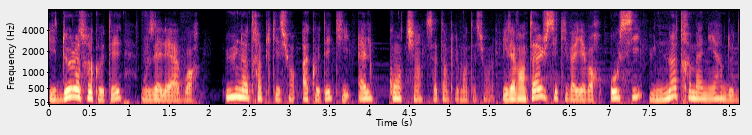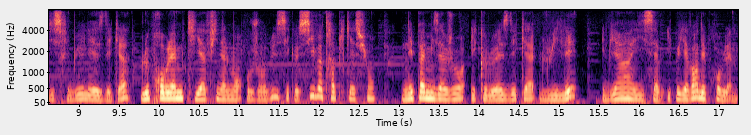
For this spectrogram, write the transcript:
Et de l'autre côté, vous allez avoir une autre application à côté qui, elle, contient cette implémentation-là. Et l'avantage, c'est qu'il va y avoir aussi une autre manière de distribuer les SDK. Le problème qu'il y a finalement aujourd'hui, c'est que si votre application n'est pas mise à jour et que le SDK, lui, l'est, eh bien, il, il peut y avoir des problèmes.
